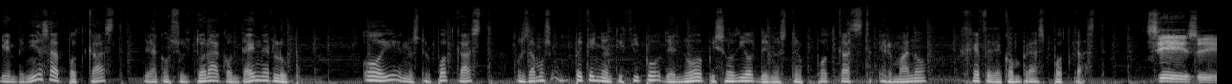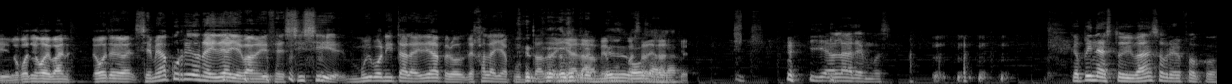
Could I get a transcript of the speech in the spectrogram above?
Bienvenidos al podcast de la consultora Container Loop. Hoy en nuestro podcast os damos un pequeño anticipo del nuevo episodio de nuestro podcast hermano Jefe de Compras Podcast. Sí, sí, luego tengo Iván. Luego Se me ha ocurrido una idea y Iván me dice, sí, sí, muy bonita la idea, pero déjala ya apuntada y ya la vemos más adelante. ya hablaremos. ¿Qué opinas tú, Iván, sobre el foco?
